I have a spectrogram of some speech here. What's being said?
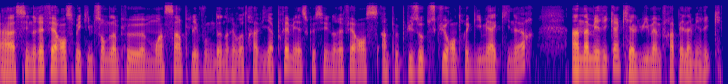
euh, c'est une référence mais qui me semble un peu moins simple et vous me donnerez votre avis après, mais est-ce que c'est une référence un peu plus obscure entre guillemets à Kinner, un Américain qui a lui-même frappé l'Amérique,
